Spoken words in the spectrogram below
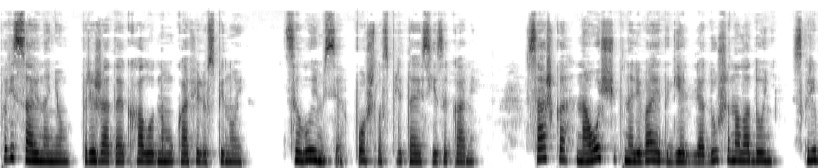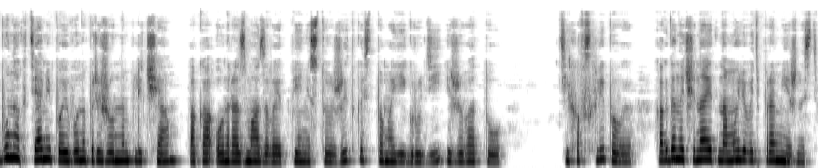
Повисаю на нем, прижатая к холодному кафелю спиной. Целуемся, пошло сплетаясь языками. Сашка на ощупь наливает гель для душа на ладонь, скребу ногтями по его напряженным плечам, пока он размазывает пенистую жидкость по моей груди и животу. Тихо всхлипываю, когда начинает намыливать промежность,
